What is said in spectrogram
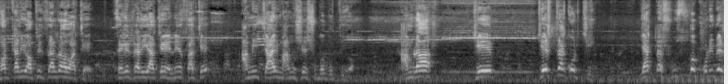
সরকারি অফিসাররাও আছে সেক্রেটারি আছে এনএস আছে। আমি চাই মানুষের শুভবুদ্ধি হোক। আমরা যে চেষ্টা করছি যে একটা সুস্থ পরিবেশ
